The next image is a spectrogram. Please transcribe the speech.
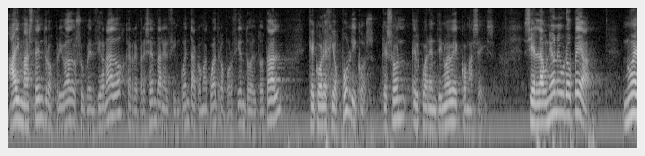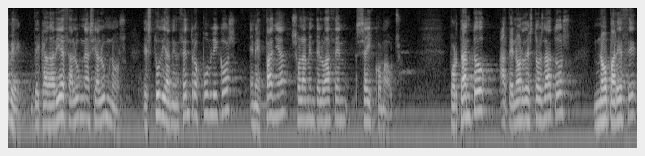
hay más centros privados subvencionados, que representan el 50,4% del total, que colegios públicos, que son el 49,6%. Si en la Unión Europea nueve de cada diez alumnas y alumnos estudian en centros públicos, en España solamente lo hacen 6,8%. Por tanto, a tenor de estos datos, no parece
